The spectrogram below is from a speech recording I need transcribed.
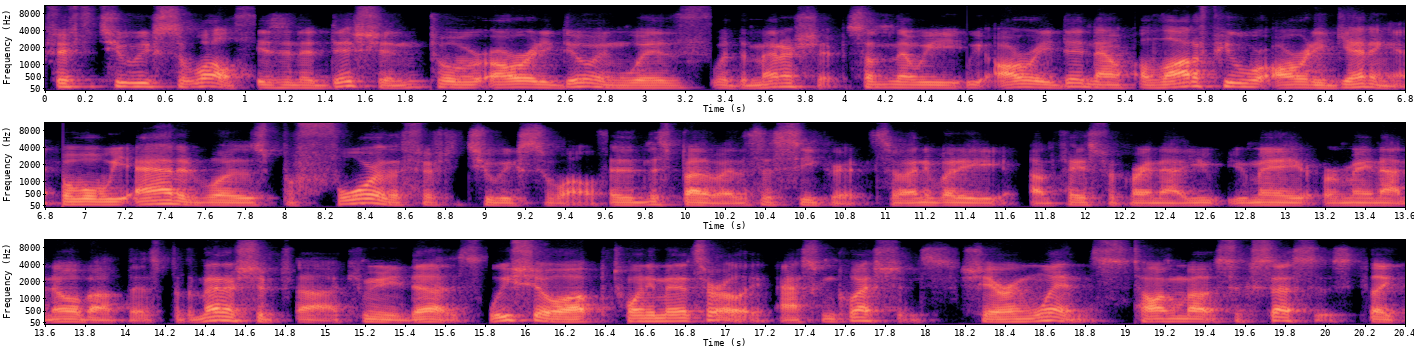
52 weeks of wealth is an addition to what we're already doing with, with the mentorship, something that we, we already did. Now, a lot of people were already getting it, but what we added was before the 52 weeks of wealth. And this, by the way, this is a secret. So anybody on Facebook right now, you, you may or may not know about this, but the mentorship uh, community does. We show up 20 minutes early asking questions sharing wins, talking about successes, like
